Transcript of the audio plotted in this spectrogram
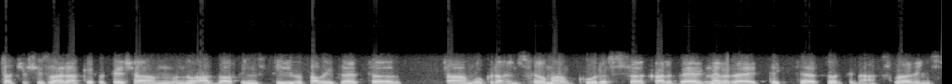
Taču šis vairāk ir patiešām nu, atbalsta iniciatīva palīdzēt tām Ukrainas filmām, kuras kara dēļ nevarēja tikt turpināts, lai viņas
